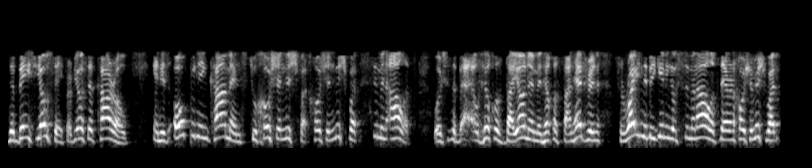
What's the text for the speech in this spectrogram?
the Beis Yosef, of Yosef Karo, in his opening comments to Choshen Mishpat, Choshen Mishpat Siman Aleph, which is about Hilchos Dayanim and Hilchos Sanhedrin. So right in the beginning of Siman Aleph there in Choshen Mishpat,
